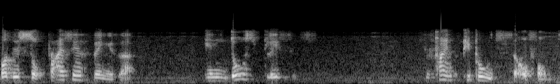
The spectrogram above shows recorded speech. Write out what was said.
But the surprising thing is that in those places you find people with cell phones.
